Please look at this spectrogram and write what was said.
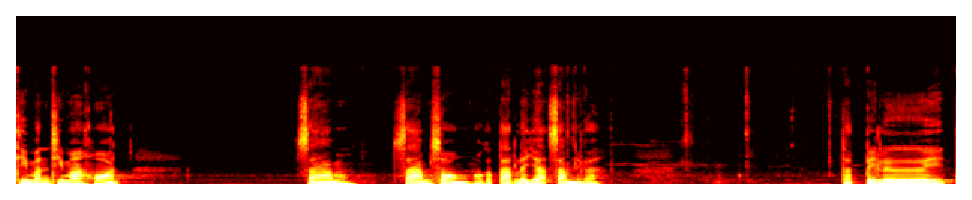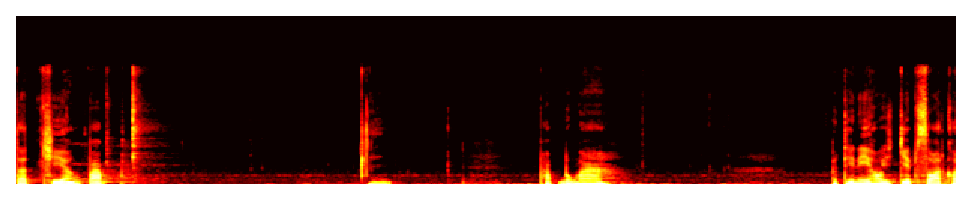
ที่มันที่มาฮอด สามสามสองเฮาก็ตัดระยะซ้ำนี่ค่ะตัดไปเลย ตัดเฉียงปับ๊บนี่พับลงมาบัดที่นี้เฮาสิเจ็บสอดขอ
